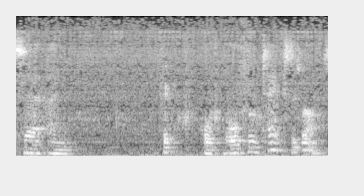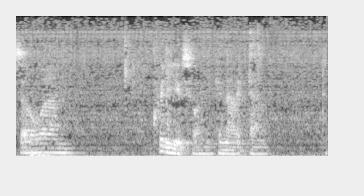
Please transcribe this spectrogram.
results uh, and or, or text as well. So um, pretty useful you can narrow it down to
